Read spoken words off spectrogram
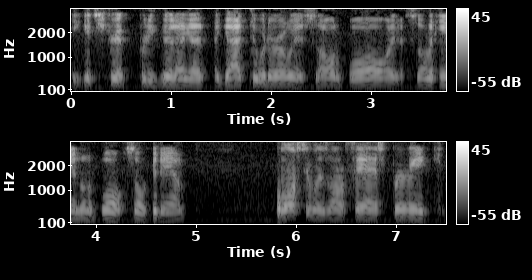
He gets stripped pretty good. I got I got to it early. I saw the ball. I saw the hand on the ball. Saw it go down. Boston was on a fast break.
